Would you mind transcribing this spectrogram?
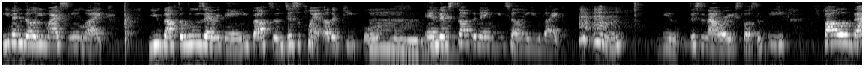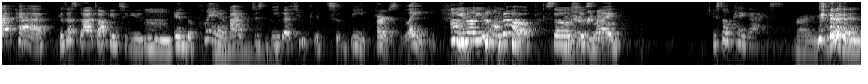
even though you might seem like you about to lose everything, you about to disappoint other people Mm. and there's something in you telling you like you this is not where you're supposed to be follow that path because that's god talking to you Mm. and the plan might just be that you get to be first lady Mm. you know you don't know so You it's just know. like it's okay guys Right. Ooh. Yeah.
